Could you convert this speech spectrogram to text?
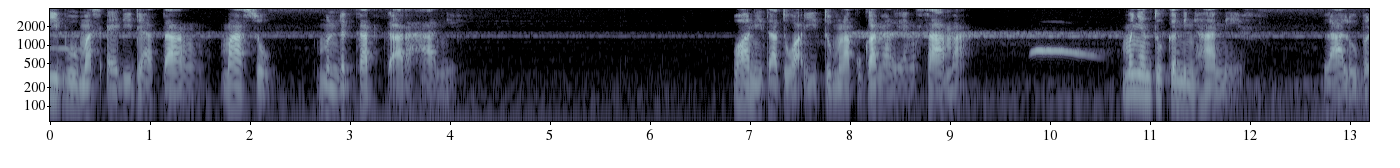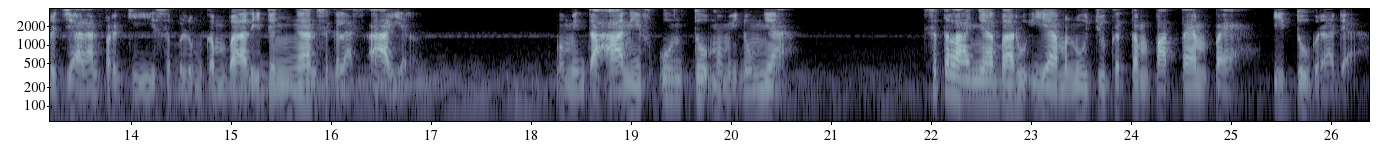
ibu Mas Edi datang, masuk, mendekat ke arah Hanif. Wanita tua itu melakukan hal yang sama. Menyentuh kening Hanif Lalu berjalan pergi sebelum kembali dengan segelas air. Meminta Hanif untuk meminumnya. Setelahnya baru ia menuju ke tempat tempe itu berada.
